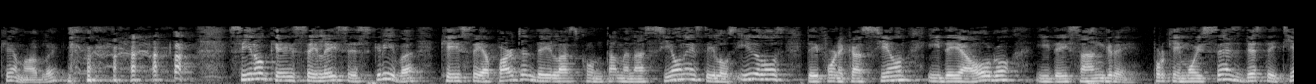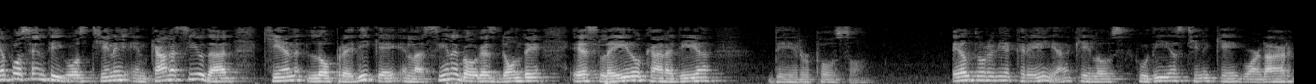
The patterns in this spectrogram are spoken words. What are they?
Qué amable. Sino que se les escriba que se aparten de las contaminaciones de los ídolos, de fornicación y de ahogo y de sangre. Porque Moisés desde tiempos antiguos tiene en cada ciudad quien lo predique en las sinagogas donde es leído cada día de reposo. Él todavía creía que los judíos tienen que guardar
